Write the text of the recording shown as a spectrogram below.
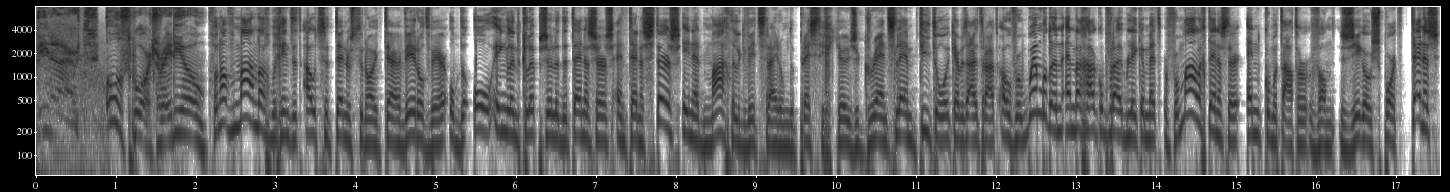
binnenuit. All Sport Radio. Vanaf maandag begint het oudste tennistoernooi ter wereld weer. Op de All England Club zullen de tennissers en tennisters in het maagdelijk wit strijden om de prestigieuze Grand Slam titel. Ik heb het uiteraard over Wimbledon en daar ga ik op vooruitblikken met voormalig tennister en commentator van Ziggo Sport Tennis,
